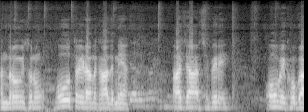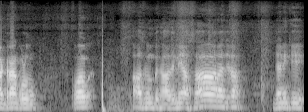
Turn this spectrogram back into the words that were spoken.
ਅੰਦਰੋਂ ਵੀ ਤੁਹਾਨੂੰ ਉਹ ਤਰੇੜਾਂ ਦਿਖਾ ਦਿੰਨੇ ਆ ਆ ਚਾਰ ਛਫੇਰੇ ਉਹ ਵੇਖੋ ਗਾਡਰਾਂ ਕੋਲੋਂ। ਉਹ ਆ ਤੁਹਾਨੂੰ ਦਿਖਾ ਦਿੰਨੇ ਆ ਸਾਰਾ ਜਿਹੜਾ ਯਾਨੀ ਕਿ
